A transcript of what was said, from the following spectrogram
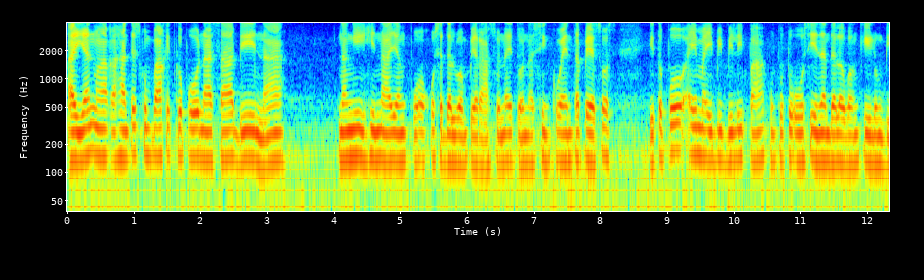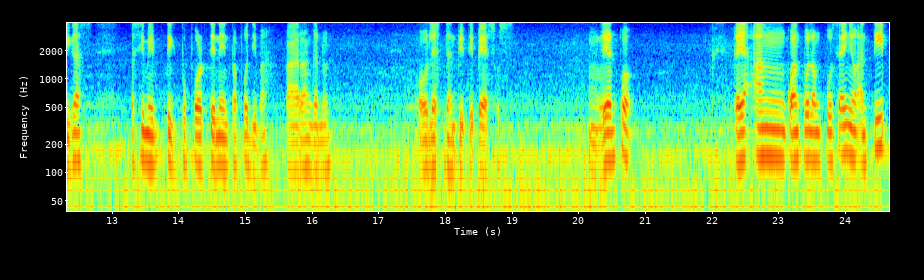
Ayan mga ka-hunters, kung bakit ko po nasabi na nangihinayang po ako sa dalawang peraso na ito na 50 pesos. Ito po ay maibibili pa kung tutuusin ng dalawang kilong bigas. Kasi may tig po 49 pa po, di ba? Parang ganun. O less than 50 pesos. Mm, Ayan po. Kaya ang kuwan ko lang po sa inyo, ang tip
